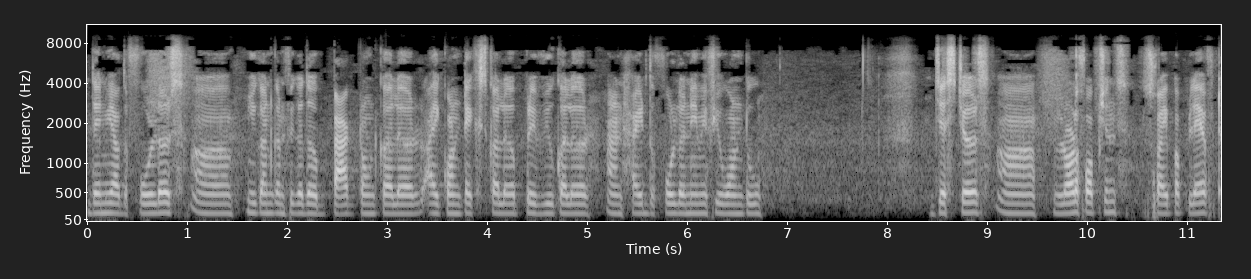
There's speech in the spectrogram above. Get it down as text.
Then we have the folders. Uh, you can configure the background color icon text color preview color and hide the folder name if you want to. Gestures. A uh, lot of options. Swipe up left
